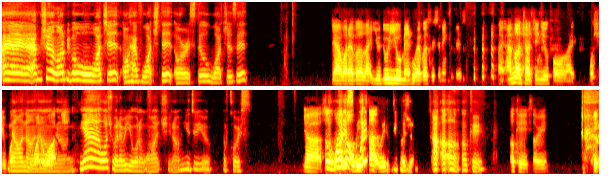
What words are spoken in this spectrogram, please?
I I'm sure a lot of people will watch it or have watched it or still watches it. Yeah, whatever, like you do you, man, whoever's listening to this. like I'm not judging you for like watching what no, no, you wanna no, watch. no. Yeah, watch whatever you want to watch. You know, you do you, of course. Yeah. So, So why is- not we start with Guilty pleasure. Uh, uh, uh, okay. okay, sorry. Okay.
